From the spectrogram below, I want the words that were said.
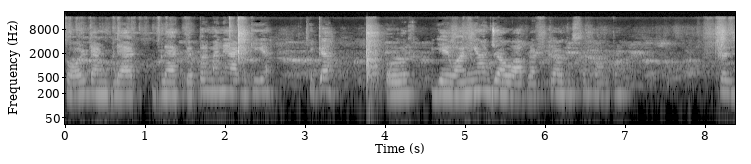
Salt and black black pepper मैंने ऐड किया, ठीक है? और ये वानिया, जाओ आप रख के आओ जिससे काम पर चलिए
